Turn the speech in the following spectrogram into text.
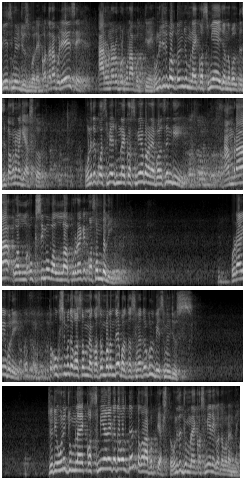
বিশ মিল জুস বলে। কথাটা বুঝে গেছে? আর ওনার উপর কোনো আপত্তি নেই। উনি যদি বলতেন জুমলায় কসমিয়া এই জন্য বলতেছি তখন নাকি আসতো। উনি তো কসমিয়া জুমলায় কসমিয়া বলে না বলেছেন কি? আমরা ওয়াল্লা উকসিমু ওয়াল্লাহ পুরোটাকে কসম বলি। পুরোটাকে কি বলি। তো উকসিমু তো কসম না, কসম বলেন দে, বলে তসমিয়াতুল কুল বিসমিল জুস। যদি উনি জুমলায় কসমিয়া নিয়ে কথা বলতেন, তখন আপত্তি আসতো। উনি তো জুমলায় কসমিয়া নিয়ে কথা বলেন নাই।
